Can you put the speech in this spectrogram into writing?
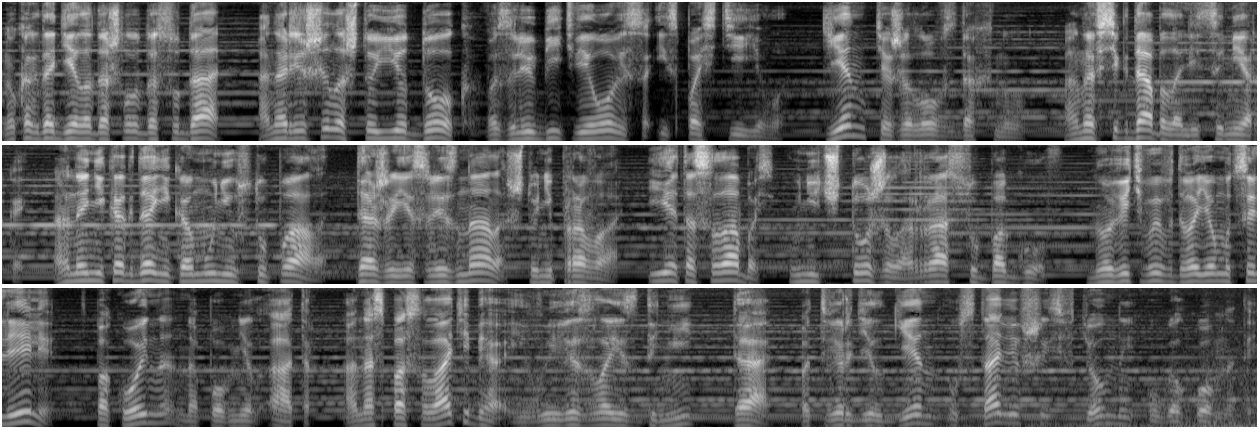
Но когда дело дошло до суда, она решила, что ее долг – возлюбить Виовиса и спасти его. Ген тяжело вздохнул. Она всегда была лицемеркой. Она никогда никому не уступала, даже если знала, что не права. И эта слабость уничтожила расу богов. Но ведь вы вдвоем уцелели, спокойно напомнил Атр. Она спасла тебя и вывезла из дни? Да, подтвердил Ген, уставившись в темный угол комнаты.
